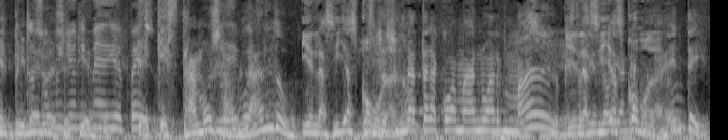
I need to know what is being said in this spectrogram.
el primero un de y septiembre. medio de pesos. qué estamos y hablando? Y en las sillas Esto cómodas, es un ¿no? atraco a mano armada. de lo que Y en las sillas cómodas, la ¿no? gente.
